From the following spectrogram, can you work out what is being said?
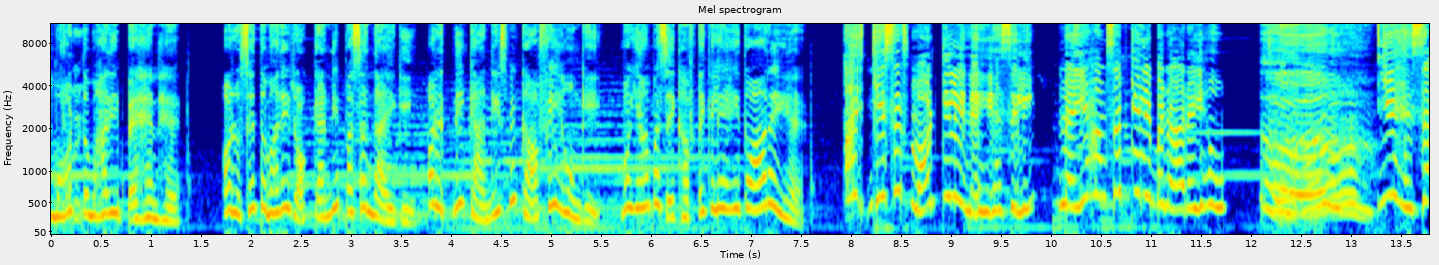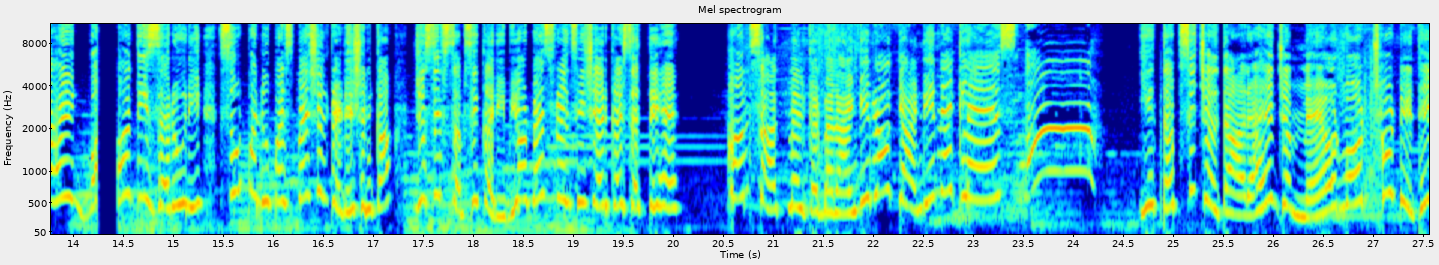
मौत तुम्हारी बहन है और उसे तुम्हारी रॉक कैंडी पसंद आएगी और इतनी कैंडीज भी काफ़ी होंगी। वो यहाँ बस एक हफ़्ते के लिए ही तो आ रही है। आ, ये सिर्फ़ मॉड के लिए नहीं है सिली। मैं ये हम सब के लिए बना रही हूँ। ये हिस्सा है एक बहुत ही ज़रूरी सुपर डुपर स्पेशल ट्रेडिशन का, जो सिर्फ़ सबसे करीबी और बेस्ट फ्रेंड्स ही शेयर कर सकते हैं। हम साथ मिलकर बनाएँगे रॉक कैंडी नेकलेस ये तब से चलता आ रहा है जब मैं और मोर छोटे थे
